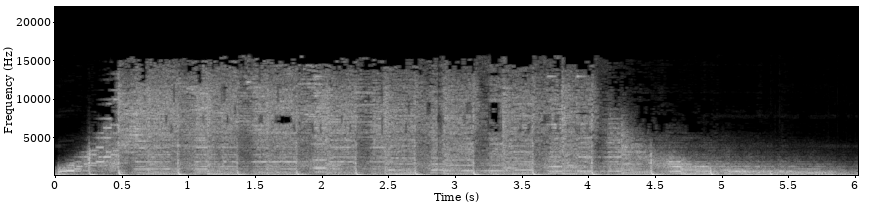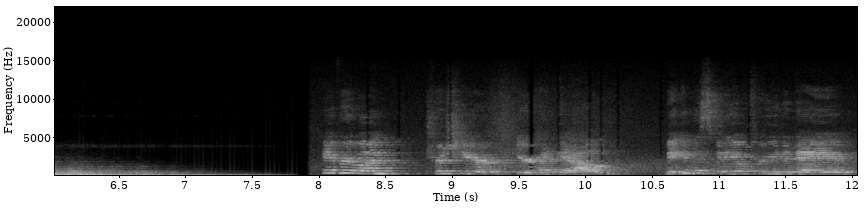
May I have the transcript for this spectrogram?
Hey everyone, Trish here, Gearhead Gal, making this video for you today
